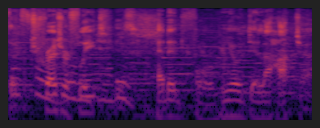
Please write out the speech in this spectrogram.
The treasure fleet is headed for Rio de la Hacha.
